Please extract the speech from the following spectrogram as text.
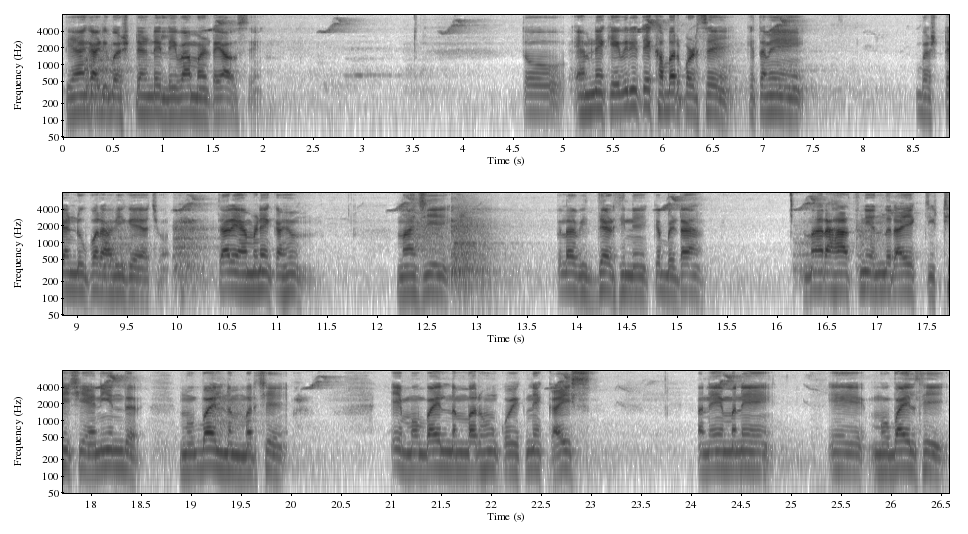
ત્યાં ગાડી બસ સ્ટેન્ડે લેવા માટે આવશે. તો એમને કેવી રીતે ખબર પડશે કે તમે બસ સ્ટેન્ડ ઉપર આવી ગયા છો? ત્યારે એમણે કહ્યું, માજી, પેલા વિદ્યાર્થીને કે બેટા, મારા હાથની અંદર આ એક ચિઠ્ઠી છે, એની અંદર મોબાઈલ નંબર છે. એ મોબાઈલ નંબર હું કોઈકને કહીશ અને મને એ મોબાઈલથી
